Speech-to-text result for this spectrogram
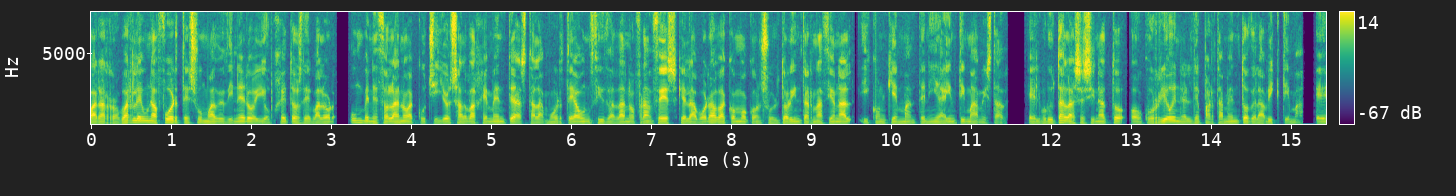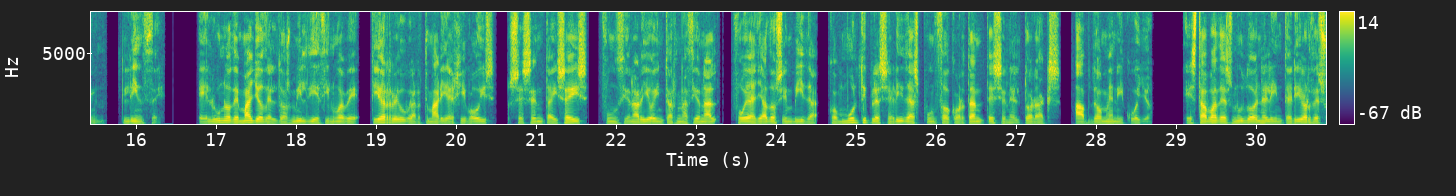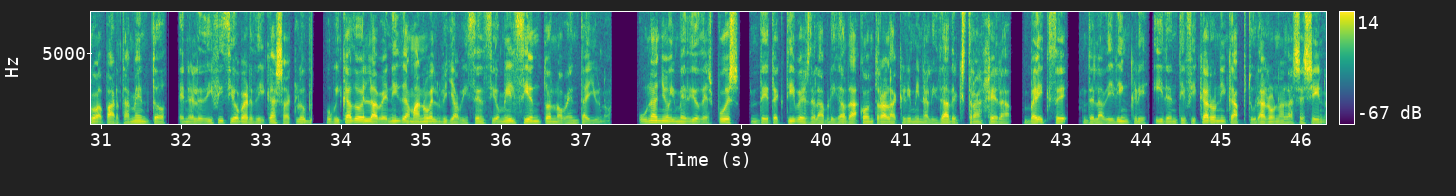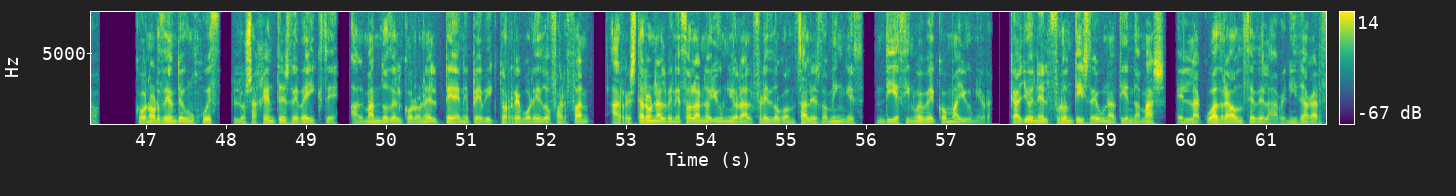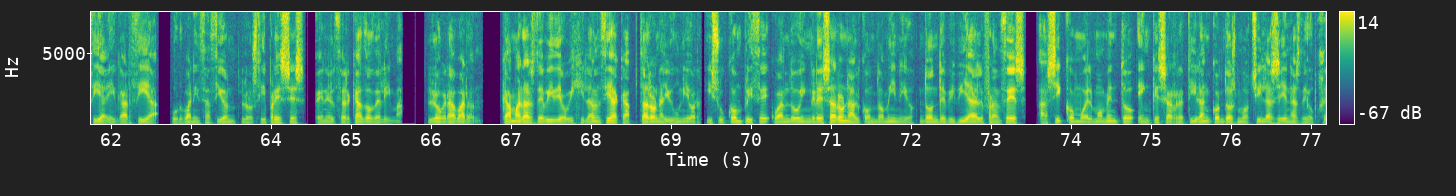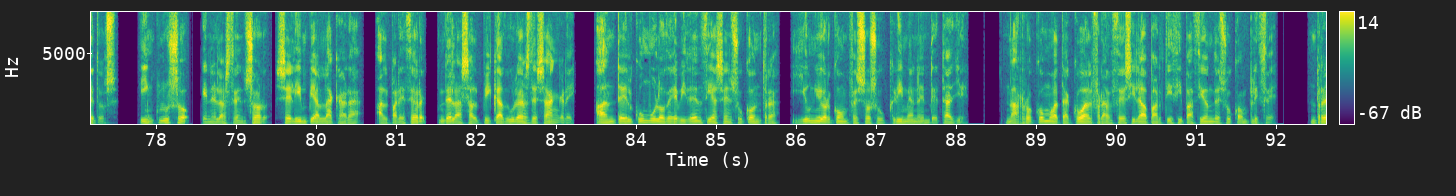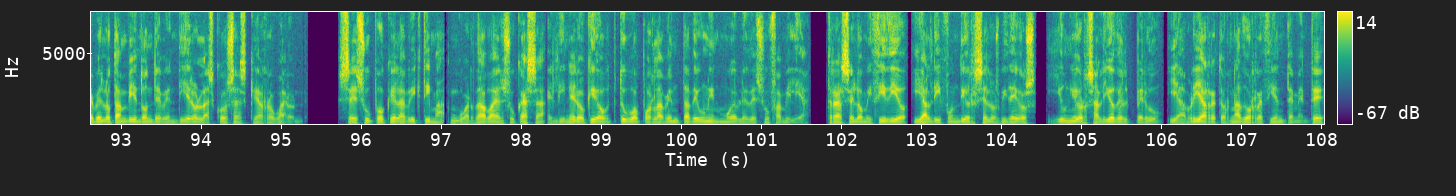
Para robarle una fuerte suma de dinero y objetos de valor, un venezolano acuchilló salvajemente hasta la muerte a un ciudadano francés que laboraba como consultor internacional y con quien mantenía íntima amistad. El brutal asesinato ocurrió en el departamento de la víctima, en Lince. El 1 de mayo del 2019, Thierry Hubert Marie Gibois, 66, funcionario internacional, fue hallado sin vida, con múltiples heridas punzocortantes en el tórax, abdomen y cuello. Estaba desnudo en el interior de su apartamento, en el edificio Verdi Casa Club, ubicado en la avenida Manuel Villavicencio 1191. Un año y medio después, detectives de la Brigada contra la Criminalidad Extranjera, BEICE, de la Dirincri, identificaron y capturaron al asesino. Con orden de un juez, los agentes de BEICE, al mando del coronel PNP Víctor Reboredo Farfán, arrestaron al venezolano Junior Alfredo González Domínguez, 19, Junior. Cayó en el frontis de una tienda más, en la cuadra 11 de la avenida García y García, urbanización Los Cipreses, en el cercado de Lima. Lo grabaron. Cámaras de videovigilancia captaron a Junior y su cómplice cuando ingresaron al condominio donde vivía el francés, así como el momento en que se retiran con dos mochilas llenas de objetos. Incluso, en el ascensor, se limpian la cara, al parecer, de las salpicaduras de sangre. Ante el cúmulo de evidencias en su contra, Junior confesó su crimen en detalle. Narró cómo atacó al francés y la participación de su cómplice. Reveló también dónde vendieron las cosas que robaron. Se supo que la víctima guardaba en su casa el dinero que obtuvo por la venta de un inmueble de su familia. Tras el homicidio y al difundirse los videos, Junior salió del Perú y habría retornado recientemente,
